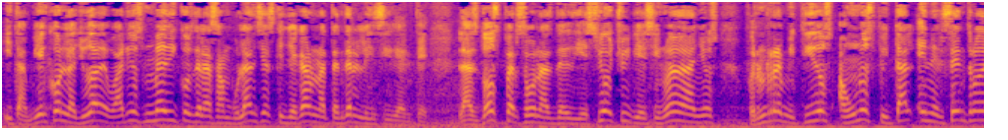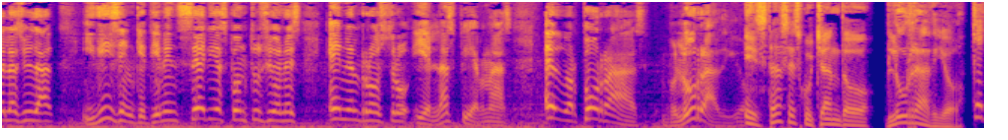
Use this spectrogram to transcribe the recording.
y también con la ayuda de varios médicos de las ambulancias que llegaron a atender el incidente. Las dos personas de 18 y 19 años fueron remitidos a un hospital en el centro de la ciudad y dicen que tienen serias contusiones en el rostro y en las piernas. Edward Porras, Blue Radio. Estás escuchando Blue Radio. ¿Qué,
